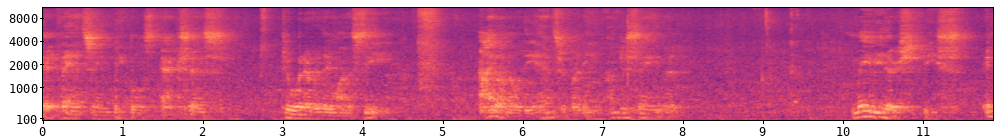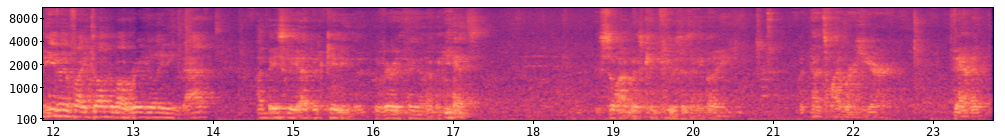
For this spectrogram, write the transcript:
advancing people's access to whatever they want to see. I don't know the answer, buddy. I'm just saying that maybe there should be, and even if I talk about regulating that, I'm basically advocating the, the very thing that I'm against. So I'm as confused as anybody. But that's why we're here. Damn it.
